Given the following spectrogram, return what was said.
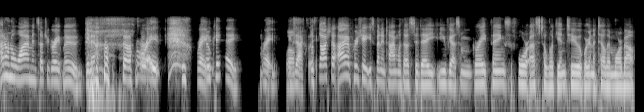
I don't know why I'm in such a great mood, you know? so, right. Right. Okay. Right. Well, exactly. Well, Sasha, I appreciate you spending time with us today. You've got some great things for us to look into. We're going to tell them more about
